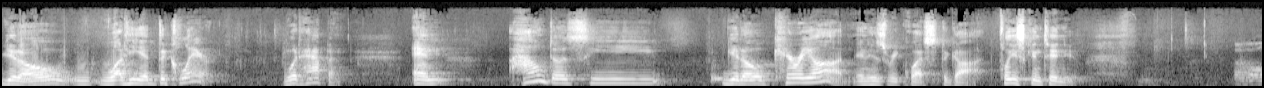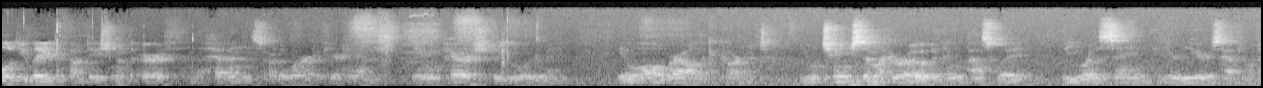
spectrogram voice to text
you know, what he had declared would happen. And how does he you know, carry on in his request to God. Please continue. Of old you laid the foundation of the earth, and the heavens are the work of your hands. They will perish, but you will remain. They will all wear out like a garment. You will change them like a robe, and they will pass away. But you are the same, and your years have no end.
